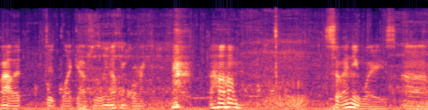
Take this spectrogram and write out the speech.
Wow, that did, like, absolutely nothing for me. um... So anyways, um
